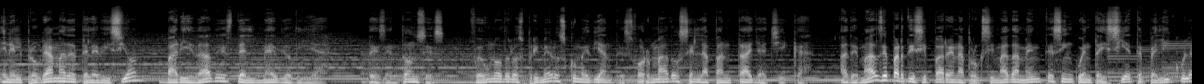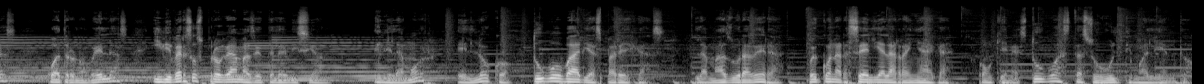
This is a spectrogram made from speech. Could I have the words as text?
en el programa de televisión Variedades del Mediodía. Desde entonces, fue uno de los primeros comediantes formados en la pantalla chica, además de participar en aproximadamente 57 películas, cuatro novelas y diversos programas de televisión. En el amor, el loco tuvo varias parejas. La más duradera fue con Arcelia Larrañaga, con quien estuvo hasta su último aliento.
